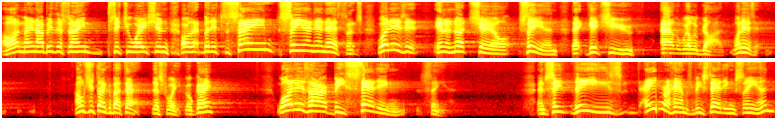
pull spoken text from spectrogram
Oh, it may not be the same situation or that, but it's the same sin in essence. What is it in a nutshell, sin that gets you out of the will of God? What is it? I want you to think about that this week, okay? What is our besetting sin? And see, these, Abraham's besetting sin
